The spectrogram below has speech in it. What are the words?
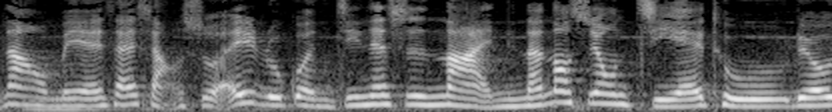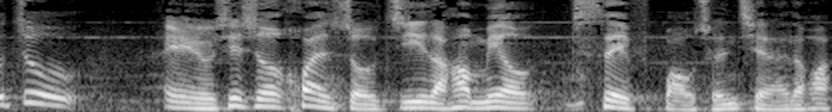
那我们也在想说，哎，如果你今天是 Nine，你难道是用截图留住？哎，有些时候换手机，然后没有 save 保存起来的话，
